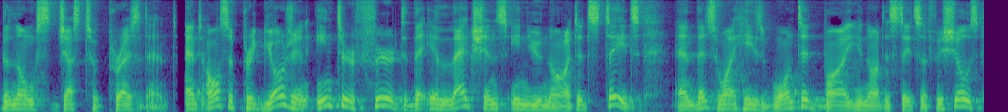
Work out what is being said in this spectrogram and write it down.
belongs just to president. And also Prigozhin interfered the elections in United States and that's why he's wanted by United States officials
